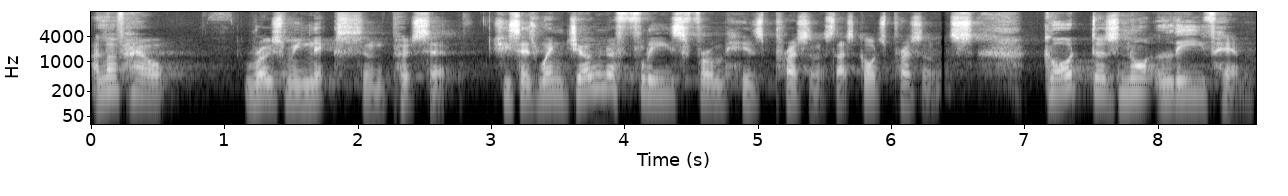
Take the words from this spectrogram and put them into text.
I love how Rosemary Nixon puts it. She says, when Jonah flees from his presence, that's God's presence, God does not leave him.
